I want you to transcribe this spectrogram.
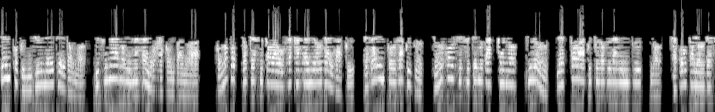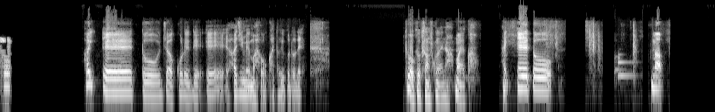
全国20名程度のリスナーの皆さんおはこんばんは。このポッドキャストは大阪産業大学デザイン工学部情報システム学科の機能ネットワークプログラミングのサポート用です。はい。えーっと、じゃあこれで、えー始めましょうかということで。今日はお客さん少ないな。まあ、やか。はい。えーっと、まあ、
